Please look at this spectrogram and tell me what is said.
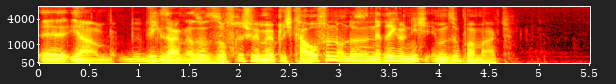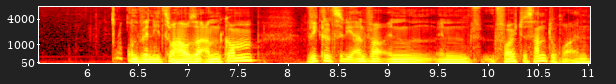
Äh, ja, wie gesagt, also so frisch wie möglich kaufen und das ist in der Regel nicht im Supermarkt. Und wenn die zu Hause ankommen, wickelst du die einfach in, in ein feuchtes Handtuch ein.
